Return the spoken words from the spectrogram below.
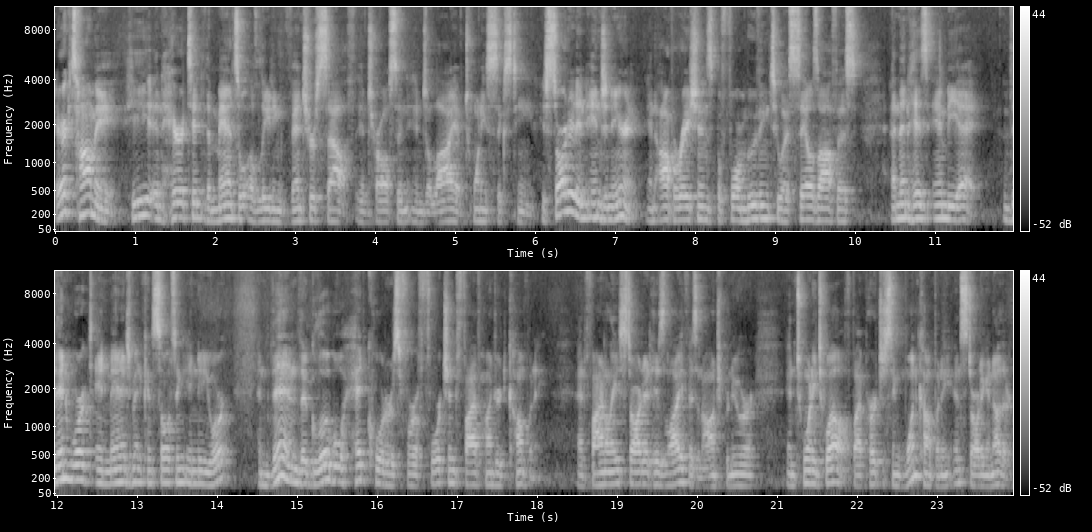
Eric Thome, he inherited the mantle of leading Venture South in Charleston in July of 2016. He started in engineering and operations before moving to a sales office and then his MBA. Then worked in management consulting in New York and then the global headquarters for a Fortune 500 company. And finally started his life as an entrepreneur in 2012 by purchasing one company and starting another.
